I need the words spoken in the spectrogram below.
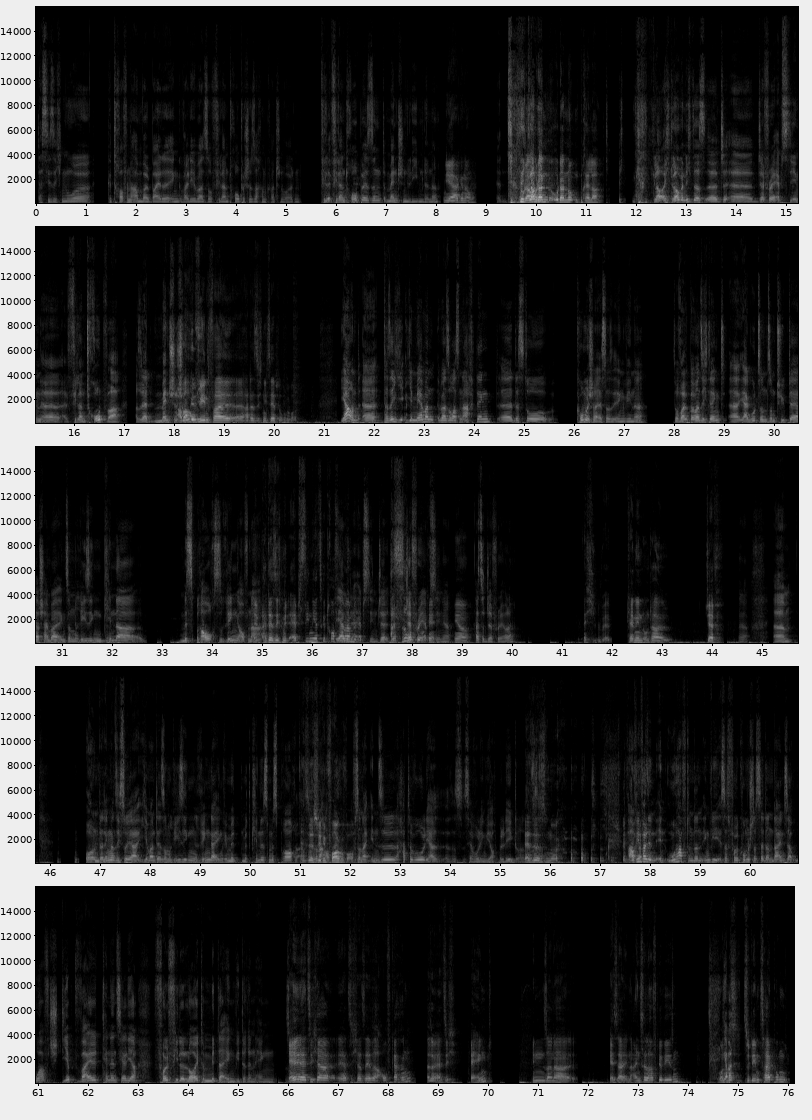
dass sie sich nur getroffen haben, weil beide, irg- weil die über so philanthropische Sachen quatschen wollten. Phil Philanthrope sind Menschenliebende, ne? ja, genau. Oder, glaub- oder, oder Nuttenpreller. ich, glaub, ich glaube nicht, dass äh, Je äh, Jeffrey Epstein äh, Philanthrop war. Also der hat Menschen Aber schon auf geliebt. jeden Fall äh, hat er sich nicht selbst umgebracht. Ja, und äh, tatsächlich, je, je mehr man über sowas nachdenkt, äh, desto komischer ist das irgendwie, ne? So, weil, weil man sich denkt, äh, ja gut, so, ein- so ein Typ, der ja scheinbar irgendeinen so einen riesigen Kindermissbrauchsring auf einer... Hat er sich mit Epstein jetzt getroffen? ja, oder mit Epstein. Je Jeff so, Jeffrey okay. Epstein, ja. Ja, Heißt du Jeffrey, oder? ich äh, kenne ihn unter Jeff. Ja. Ähm, und da denkt man sich so, ja, jemand, der so einen riesigen Ring da irgendwie mit, mit Kindesmissbrauch auf, Das auf so einer- auf, auf so einer Insel hatte wohl, ja, das ist ja wohl irgendwie auch belegt oder Das so. ist nur. Er war auf jeden Fall in, in U-Haft und dann irgendwie ist das voll komisch, dass er dann da in dieser U-Haft stirbt, weil tendenziell ja voll viele Leute mit da irgendwie drin hängen. So. Er, hat sich ja, er hat sich ja selber aufgehangen. Also er hat sich erhängt. In seiner. Er ist ja in Einzelhaft gewesen. Und Ja, aber- zu dem Zeitpunkt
